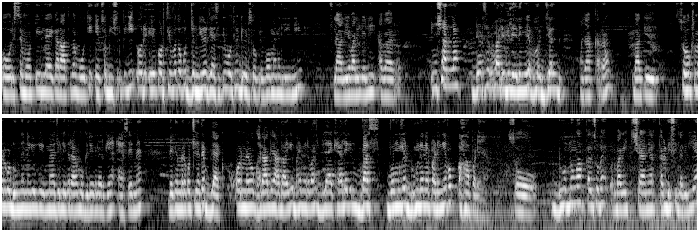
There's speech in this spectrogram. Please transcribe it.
और इससे मोटी लेकर आता था वो थी एक सौ बीस रुपए की, और एक और थी वो तो कुछ जंजीर जैसी थी, वो थी डेढ़ सौ की, वो मैंने ली नहीं। फ़िलहाल ये वाली ले ली, अगर इनशाला डेढ़ सौ वाली भी ले लेंगे, बहुत जल्द। मज़ाक कर रहा हूँ। बाकी सॉक्स मेरे को ढूँढने क्योंकि मैं जो लेकर आया हूँ वो ग्रे कलर के हैं, ऐसे में। लेकिन मेरे को चाहिए थे ब्लैक और मेरे को घर आके याद आएगी भाई मेरे पास ब्लैक है, लेकिन बस वो मुझे ढूँढने पड़ेंगे, वो कहाँ पड़े हैं। सो ढूंढूँगा कल सुबह, और बाकी चैन यार तगड़ी सी लग रही है,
